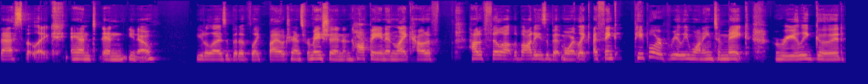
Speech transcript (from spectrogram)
best, but like and and you know, utilize a bit of like biotransformation and hopping and like how to how to fill out the bodies a bit more. Like I think people are really wanting to make really good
